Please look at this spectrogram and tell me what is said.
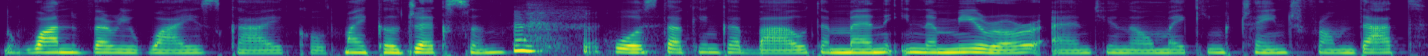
one very wise guy called Michael Jackson who was talking about a man in a mirror and, you know, making change from that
